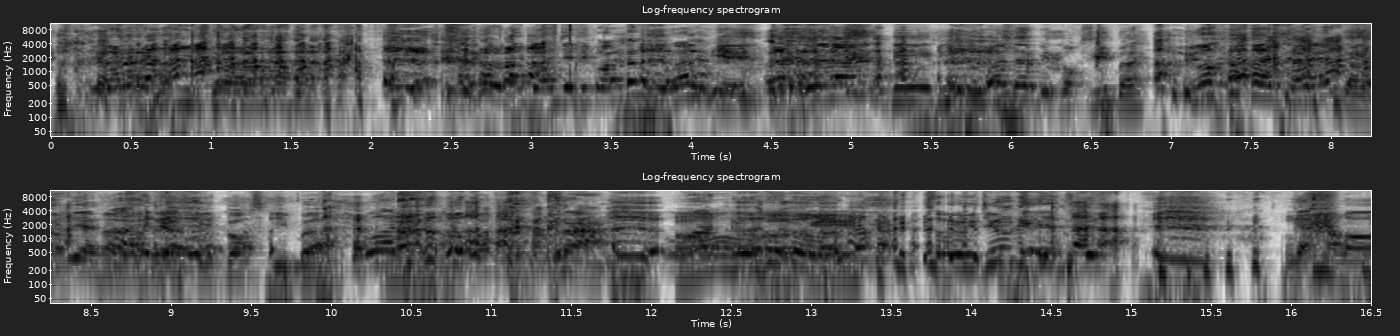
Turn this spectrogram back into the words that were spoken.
Dilarang gibah. Tapi kalau gibah jadi konten gimana? di di rumah ada beatbox gibah. Saya ada loh. Iya, Nah, ada beatbox gibah. Waduh. Buat anak Tangerang. Oh, Waduh. oke. Seru juga itu. Enggak kalau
